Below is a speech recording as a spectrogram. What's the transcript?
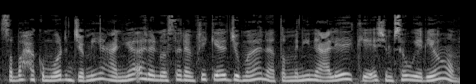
صباحكم ورد جميعا. يا أهلا وسهلا فيك يا جمانة. طمنيني عليك. إيش مسوي اليوم؟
